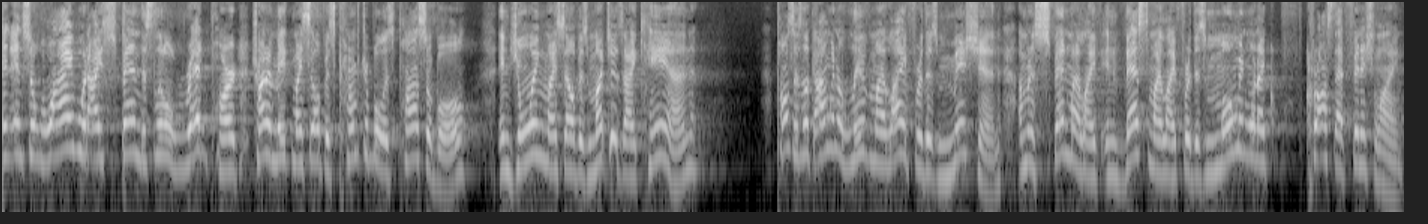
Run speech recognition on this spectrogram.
And, and so, why would I spend this little red part trying to make myself as comfortable as possible, enjoying myself as much as I can? Paul says, Look, I'm going to live my life for this mission. I'm going to spend my life, invest my life for this moment when I cross that finish line.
